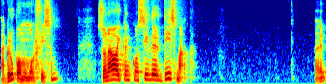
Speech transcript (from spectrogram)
a group homomorphism. So now I can consider this map, right?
